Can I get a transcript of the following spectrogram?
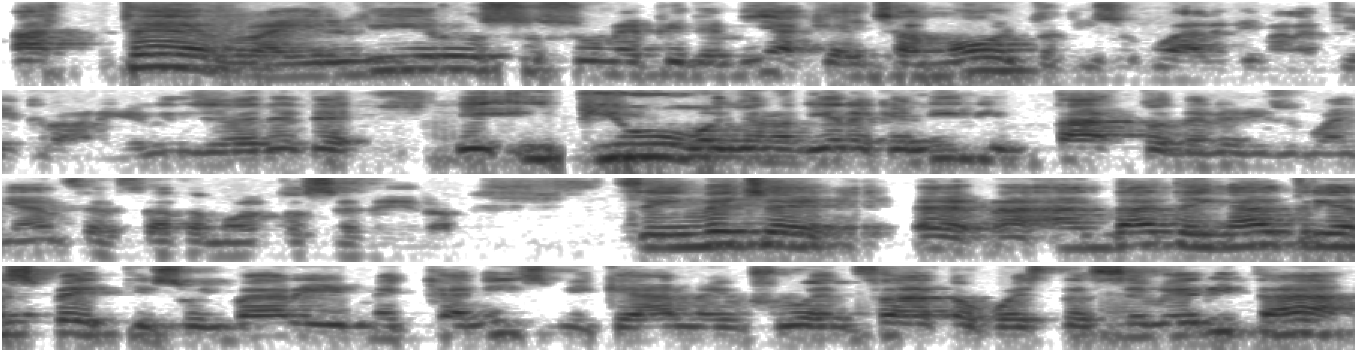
atterra il virus su un'epidemia che è già molto disuguale di malattie croniche, quindi vedete i, i più vogliono dire che lì l'impatto delle disuguaglianze è stato molto severo. Se invece eh, andate in altri aspetti sui vari meccanismi che hanno influenzato questa severità,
